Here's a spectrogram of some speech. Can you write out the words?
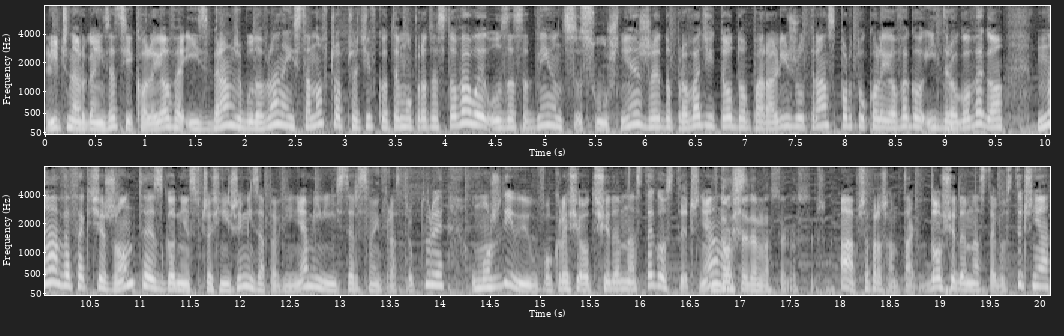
Liczne organizacje kolejowe i z branży budowlanej stanowczo przeciwko temu protestowały, uzasadniając słusznie, że doprowadzi to do paraliżu transportu kolejowego i drogowego, no a w efekcie rząd, zgodnie z wcześniejszymi zapewnieniami Ministerstwa Infrastruktury, umożliwił w okresie od 17 stycznia Do noc- 17 stycznia. a, przepraszam, tak, do 17 stycznia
